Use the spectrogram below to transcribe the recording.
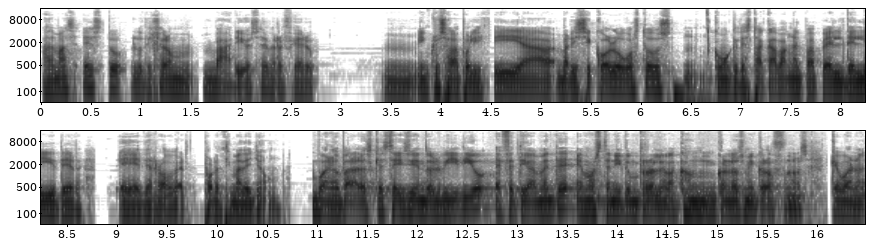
Además, esto lo dijeron varios, eh, me refiero. Mm, incluso la policía, varios psicólogos, todos mm, como que destacaban el papel de líder eh, de Robert por encima de John. Bueno, para los que estéis viendo el vídeo, efectivamente hemos tenido un problema con, con los micrófonos. Que bueno,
